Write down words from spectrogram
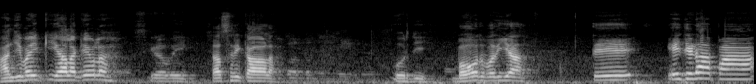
ਹਾਂਜੀ ਬਾਈ ਕੀ ਹਾਲ ਆ ਕੇਵਲ? ਬਈ। ਸਤਿ ਸ੍ਰੀ ਅਕਾਲ। ਹੋਰ ਜੀ। ਬਹੁਤ ਵਧੀਆ। ਤੇ ਇਹ ਜਿਹੜਾ ਆਪਾਂ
